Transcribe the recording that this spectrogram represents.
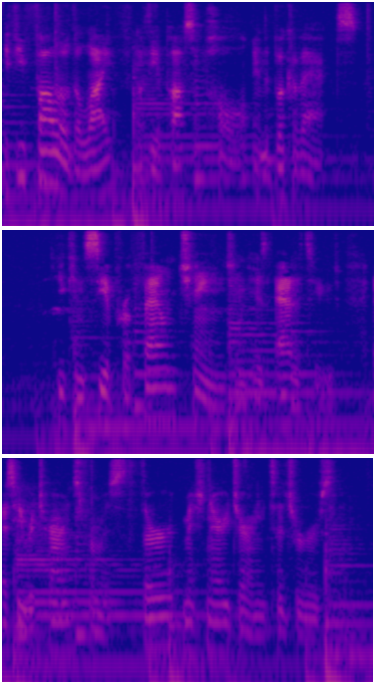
If you follow the life of the Apostle Paul in the book of Acts, you can see a profound change in his attitude as he returns from his third missionary journey to Jerusalem.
